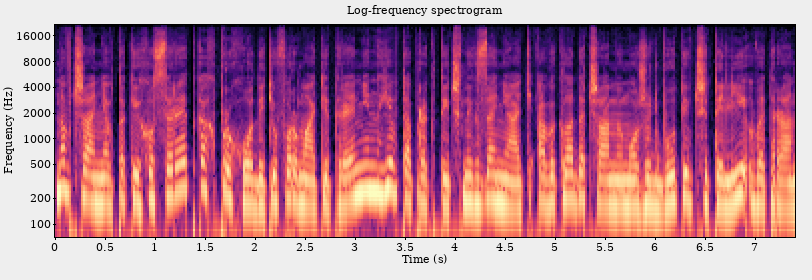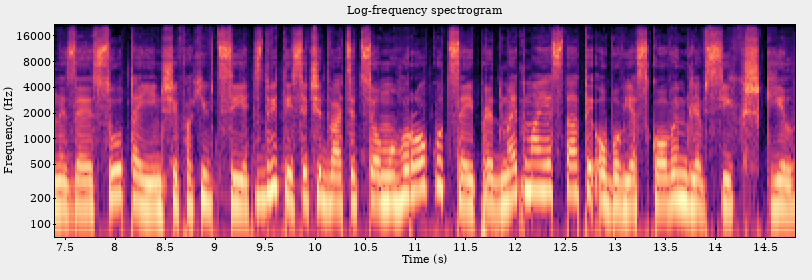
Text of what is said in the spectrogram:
Навчання в таких осередках проходить у форматі тренінгів та практичних занять, а викладачами можуть бути вчителі, ветерани ЗСУ та інші фахівці. З 2027 року цей предмет має стати обов'язковим для всіх шкіл.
